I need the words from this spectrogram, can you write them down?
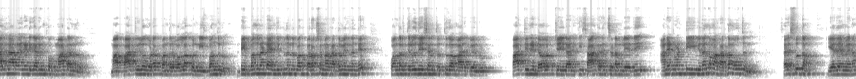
ఆదినారాయణ రెడ్డి గారు ఇంకొక మాట అన్నారు. మా పార్టీలో కూడా కొందరి వల్ల కొన్ని ఇబ్బందులు అంటే ఇబ్బందులు అంటే ఆయన చెప్పిందంటే బాగా పరోక్షం మనకు అర్థమైందంటే కొందరు తెలుగుదేశానికి తొత్తుగా మారిపోయినరు. పార్టీని డెవలప్ చేయడానికి సహకరించడం లేదు అనేటువంటి విధంగా మనకు అర్థమవుతుంది. సరే చూద్దాం. ఏదేమైనా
